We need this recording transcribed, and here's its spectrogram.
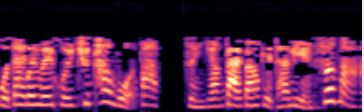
我带微微回去看我爸，怎样百般给他脸色吗？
